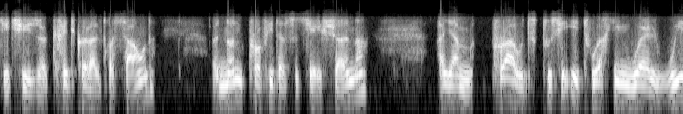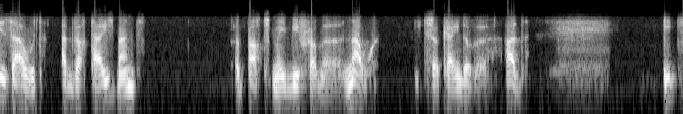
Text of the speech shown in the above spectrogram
teaches a critical ultrasound, a non-profit association. I am proud to see it working well without advertisement, apart maybe from a, now. It's a kind of a ad. It's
